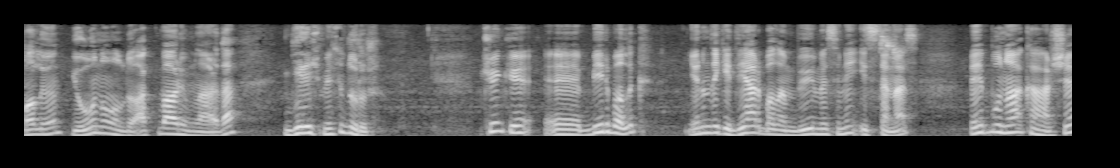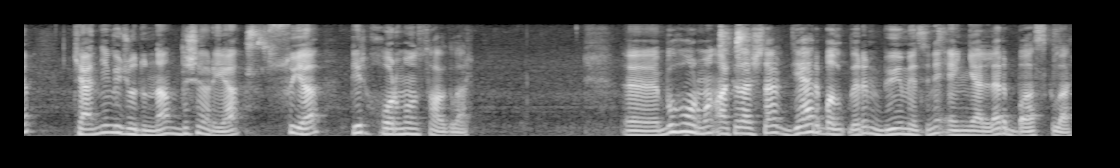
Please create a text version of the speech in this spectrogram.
balığın yoğun olduğu akvaryumlarda gelişmesi durur. Çünkü e, bir balık yanındaki diğer balığın büyümesini istemez ve buna karşı kendi vücudundan dışarıya suya bir hormon salgılar. Ee, bu hormon arkadaşlar diğer balıkların büyümesini engeller, baskılar.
